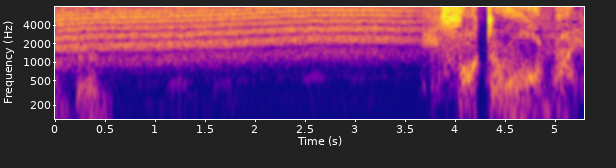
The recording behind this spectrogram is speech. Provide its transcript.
And then he fucked her all night, night,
